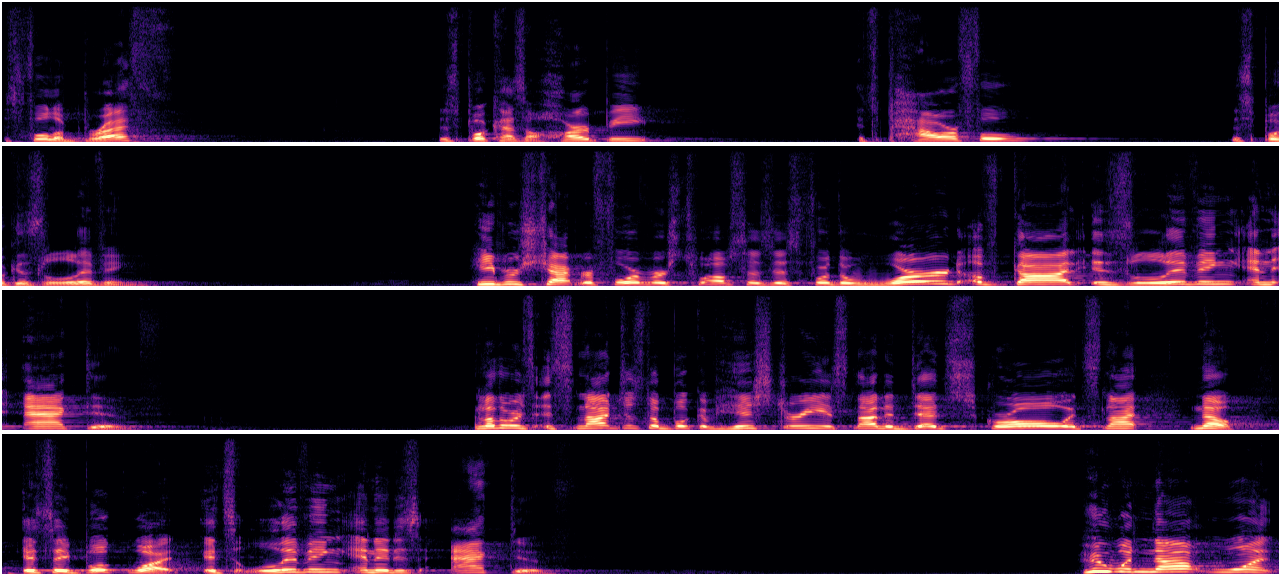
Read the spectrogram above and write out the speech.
is full of breath. This book has a heartbeat. It's powerful. This book is living. Hebrews chapter 4, verse 12 says this For the word of God is living and active. In other words, it's not just a book of history, it's not a dead scroll, it's not, no, it's a book what? It's living and it is active. Who would not want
